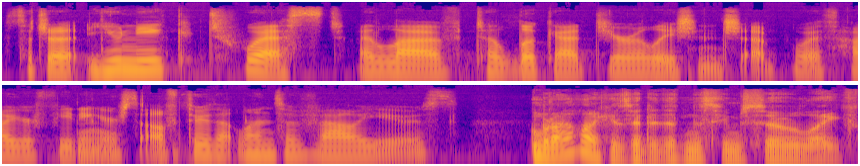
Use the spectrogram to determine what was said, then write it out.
Such a unique twist. I love to look at your relationship with how you're feeding yourself through that lens of values. What I like is that it doesn't seem so like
